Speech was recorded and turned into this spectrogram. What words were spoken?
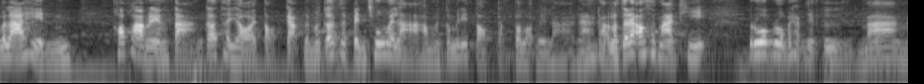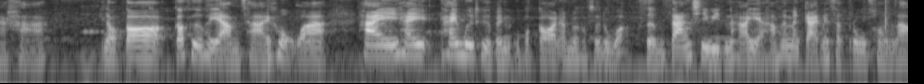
เวลาเห็นข้อความอะไรต่างๆ ก็ทยอยตอบกลับแต่มันก็จะเป็นช่วงเวลาค่ะมันก็ไม่ได้ตอบกลับตลอดเวลานะเราจะได้เอาสมาธิรวบรวมไปทำอย่างอื่นบ้างนะคะ แล้วก็ก็คือพยายามใช้บอกว่าให้ให้ให้มือถือเป็นอุปกรณ์อำนวยความสะดวกเสริมสร้างชีวิตนะคะ อย่าทำให้มันกลายเป็นศัตรูของเรา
